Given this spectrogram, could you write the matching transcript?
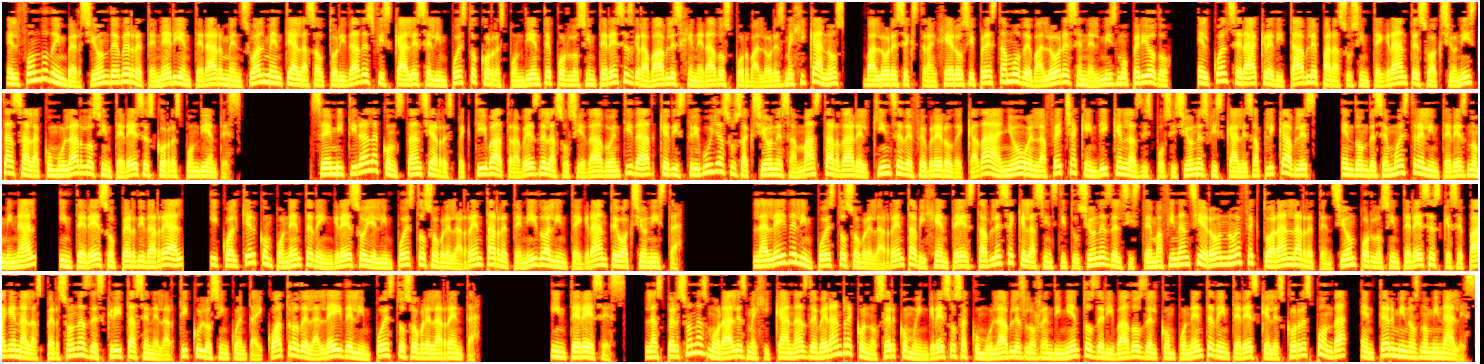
El fondo de inversión debe retener y enterar mensualmente a las autoridades fiscales el impuesto correspondiente por los intereses grabables generados por valores mexicanos, valores extranjeros y préstamo de valores en el mismo periodo, el cual será acreditable para sus integrantes o accionistas al acumular los intereses correspondientes. Se emitirá la constancia respectiva a través de la sociedad o entidad que distribuya sus acciones a más tardar el 15 de febrero de cada año o en la fecha que indiquen las disposiciones fiscales aplicables, en donde se muestre el interés nominal, interés o pérdida real, y cualquier componente de ingreso y el impuesto sobre la renta retenido al integrante o accionista. La ley del impuesto sobre la renta vigente establece que las instituciones del sistema financiero no efectuarán la retención por los intereses que se paguen a las personas descritas en el artículo 54 de la ley del impuesto sobre la renta. Intereses. Las personas morales mexicanas deberán reconocer como ingresos acumulables los rendimientos derivados del componente de interés que les corresponda, en términos nominales.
